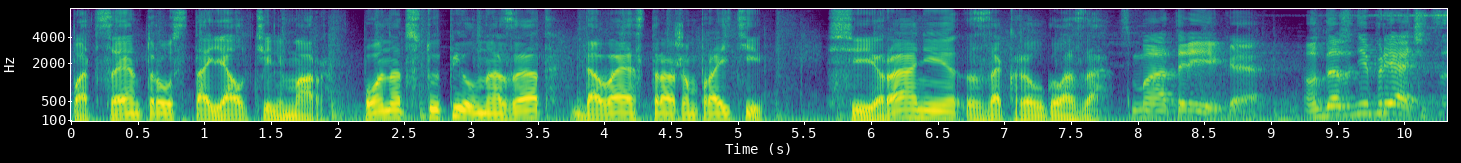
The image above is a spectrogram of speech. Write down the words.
По центру стоял Тельмар. Он отступил назад, давая стражам пройти. Сиерани закрыл глаза. Смотри-ка, он даже не прячется.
